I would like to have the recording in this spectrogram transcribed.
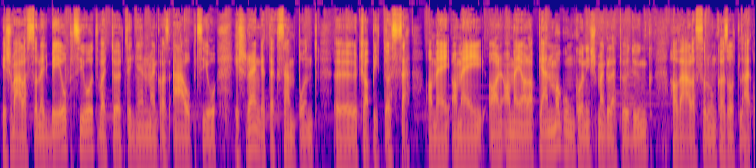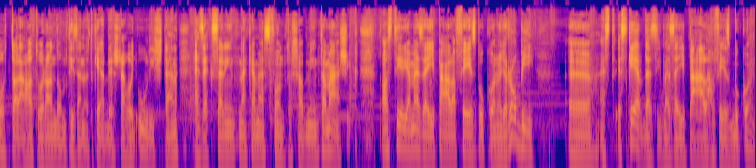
és válaszol egy B opciót, vagy történjen meg az A opció. És rengeteg szempont ö, csapít össze, amely, amely, a, amely alapján magunkon is meglepődünk, ha válaszolunk az ott, ott található random 15 kérdésre, hogy úristen, ezek szerint nekem ez fontosabb, mint a másik. Azt írja Mezei Pál a Facebookon, hogy Robi, Ö, ezt, ezt kérdezi Mezei Pál a Facebookon.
